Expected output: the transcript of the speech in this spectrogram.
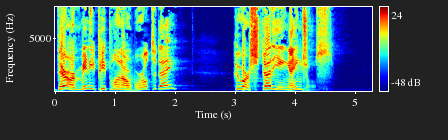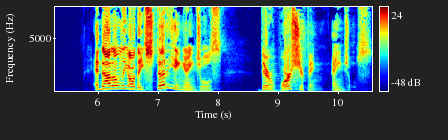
there are many people in our world today who are studying angels. And not only are they studying angels, they're worshiping angels.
